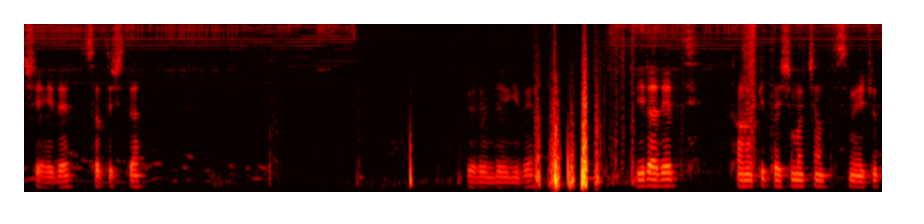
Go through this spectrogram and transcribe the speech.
şeyde satışta. Görüldüğü gibi. Bir adet kanopi taşıma çantası mevcut.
